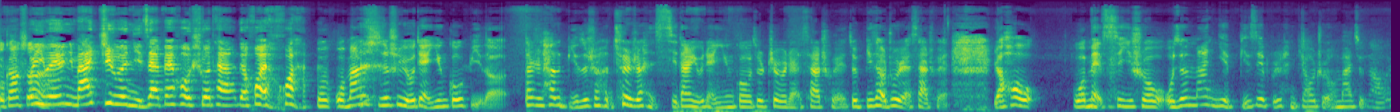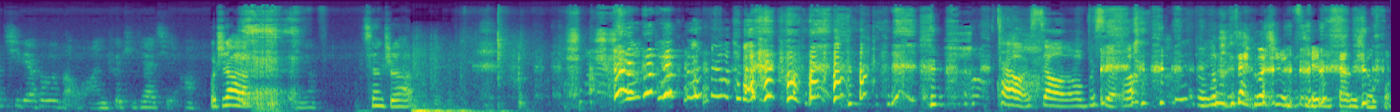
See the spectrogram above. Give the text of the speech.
我刚说，我以为你妈质问你在背后说她的坏话。我我妈其实是有点鹰钩鼻的，但是她的鼻子是很确实很细，但是有点鹰钩，就这有点下垂，就鼻小柱有点下垂。然后我每次一说，我觉得妈你鼻子也不是很标准，我妈就那我七点会不会早啊？你说提前起啊？我知道了，行，知道了。太好笑了，我不行了，我不能再过这种节日下的生活。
